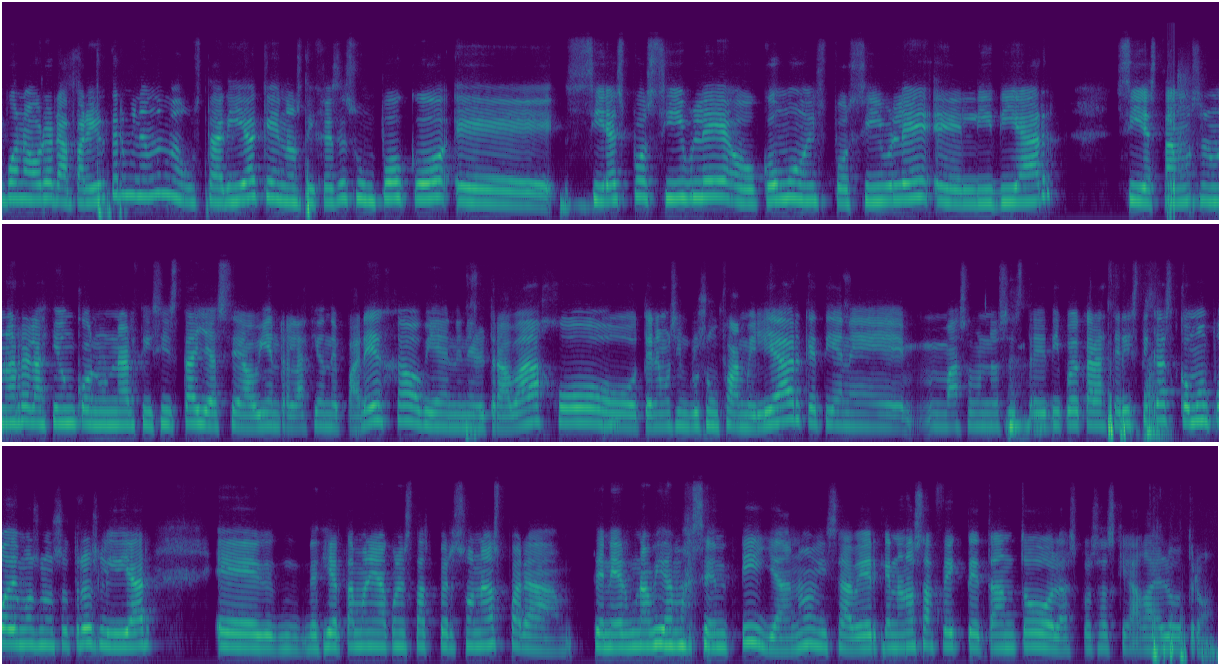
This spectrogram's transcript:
Bueno, Aurora, para ir terminando, me gustaría que nos dijeses un poco eh, si es posible o cómo es posible eh, lidiar si estamos en una relación con un narcisista, ya sea o bien relación de pareja, o bien en el trabajo, o tenemos incluso un familiar que tiene más o menos este tipo de características, ¿cómo podemos nosotros lidiar eh, de cierta manera con estas personas para tener una vida más sencilla ¿no? y saber que no nos afecte tanto las cosas que haga el otro.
